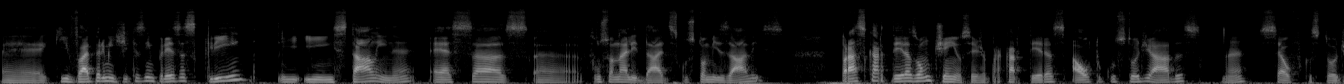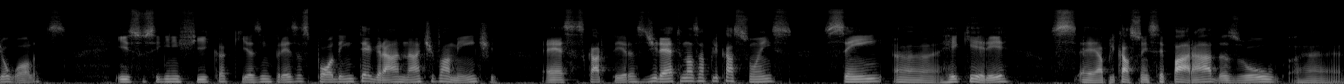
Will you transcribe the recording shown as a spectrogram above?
é, que vai permitir que as empresas criem e, e instalem né, essas uh, funcionalidades customizáveis para as carteiras on-chain, ou seja, para carteiras autocustodiadas, né, self-custodial wallets, isso significa que as empresas podem integrar nativamente essas carteiras direto nas aplicações sem uh, requerer é, aplicações separadas ou uh,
